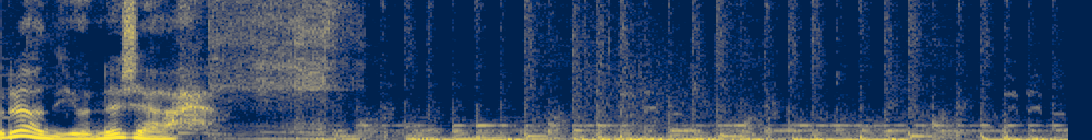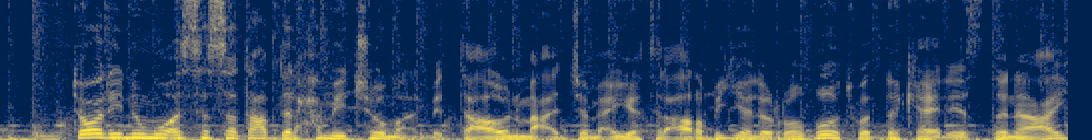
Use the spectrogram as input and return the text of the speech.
راديو النجاح. تعلن مؤسسة عبد الحميد شومان بالتعاون مع الجمعية العربية للروبوت والذكاء الاصطناعي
